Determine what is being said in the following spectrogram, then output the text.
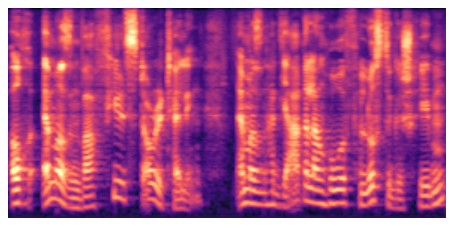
Auch Amazon war viel Storytelling. Amazon hat jahrelang hohe Verluste geschrieben,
